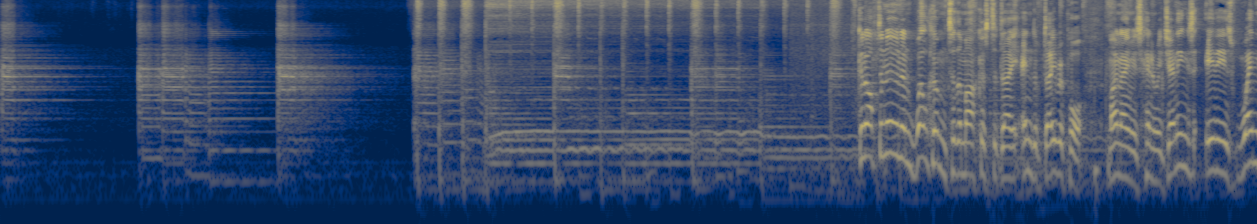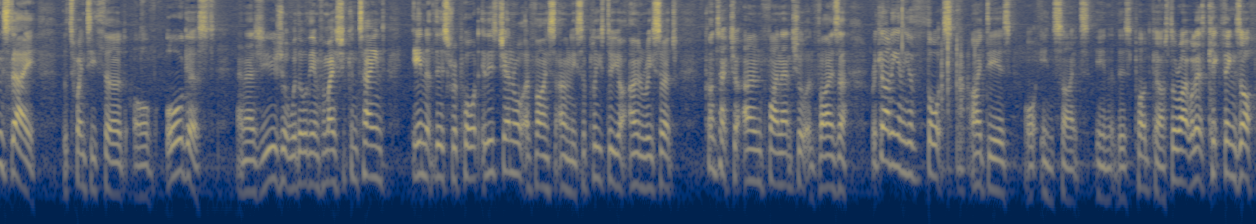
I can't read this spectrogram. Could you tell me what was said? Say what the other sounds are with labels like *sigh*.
Good afternoon and welcome to the Marcus Today End of Day Report. My name is Henry Jennings. It is Wednesday, the 23rd of August, and as usual, with all the information contained in this report, it is general advice only, so please do your own research. Contact your own financial advisor regarding any of the thoughts, ideas, or insights in this podcast. All right, well, let's kick things off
